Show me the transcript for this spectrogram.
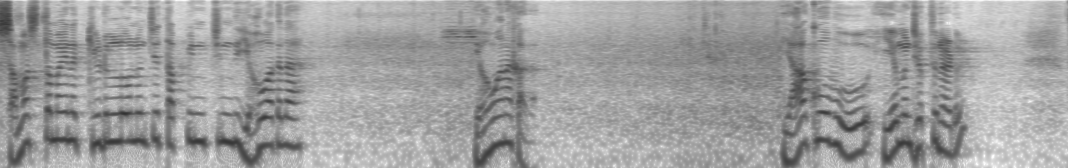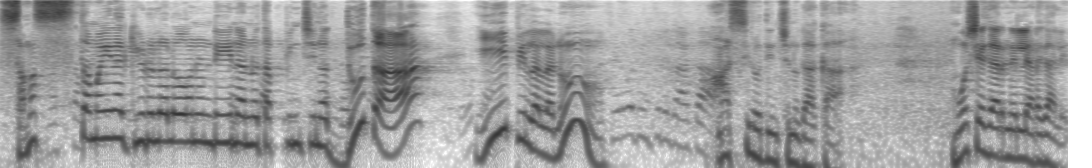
సమస్తమైన కీడుల్లో నుంచి తప్పించింది యహువా కదా? యహువానా కదా? యాకోబు ఏమని చెప్తున్నాడు? సమస్తమైన కీడులలో నుండి నన్ను తప్పించిన దూత ఈ పిల్లలను ఆశీర్వదించును గాక ఆశీర్వదించునుగాక. మోసే గారిని వెళ్ళి అడగాలి.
